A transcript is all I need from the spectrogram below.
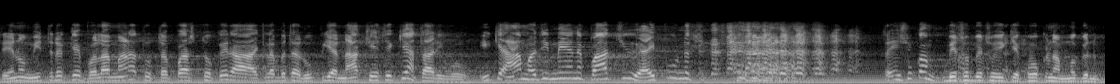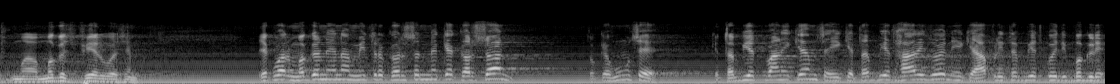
તો એનો મિત્ર કે ભલા માણા તું તપાસ તો કર આ આટલા બધા રૂપિયા નાખે છે ક્યાં તારી વહુ? એ કે આમ હજી મેં એને પાંચ્યું આપ્યું નથી. તો એ શું કામ બેઠો બેઠો એ કે કોકના મગન મગજ ફેરવે છે એમ. એકવાર મગન એના મિત્ર કરશનને કે, કરશન, તો કે શું છે? કે તબિયત પાણી કેમ છે? એ કે, તબિયત સારી જ હોય ને કે આપણી તબિયત કોઈ દી બગડે.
